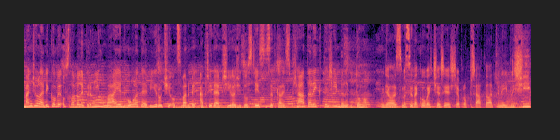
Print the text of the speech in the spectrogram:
Manželé Dikovi oslavili 1. máje dvouleté výročí od svatby a při té příležitosti se setkali s přáteli, kteří byli u toho. Udělali jsme si takovou večeři ještě pro přátelé, ty nejbližší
